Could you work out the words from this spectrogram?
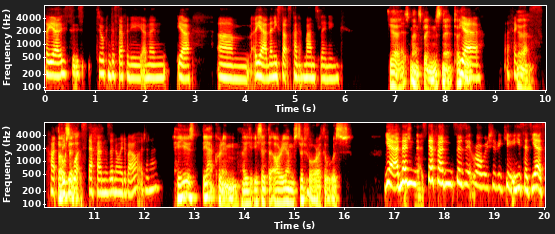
So yeah, he's, he's talking to Stephanie, and then yeah, um, yeah, and then he starts kind of mansplaining. Yeah, it's mansplaining, isn't it? Totally. Yeah, I think Yeah. that's kind But maybe also- what Stefan's annoyed about. I don't know. He used the acronym. He, he said that REM stood for. I thought was Yeah, and then Stefan says it wrong, which should be cute. He says yes.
